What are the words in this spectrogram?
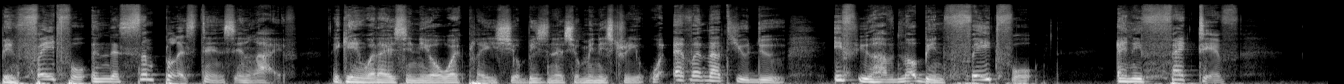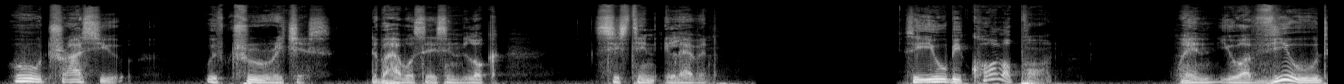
been faithful in the simplest things in life. Again, whether it's in your workplace, your business, your ministry, whatever that you do, if you have not been faithful and effective, who trusts you with true riches? The Bible says in Luke 16 11. See, you will be called upon when you are viewed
